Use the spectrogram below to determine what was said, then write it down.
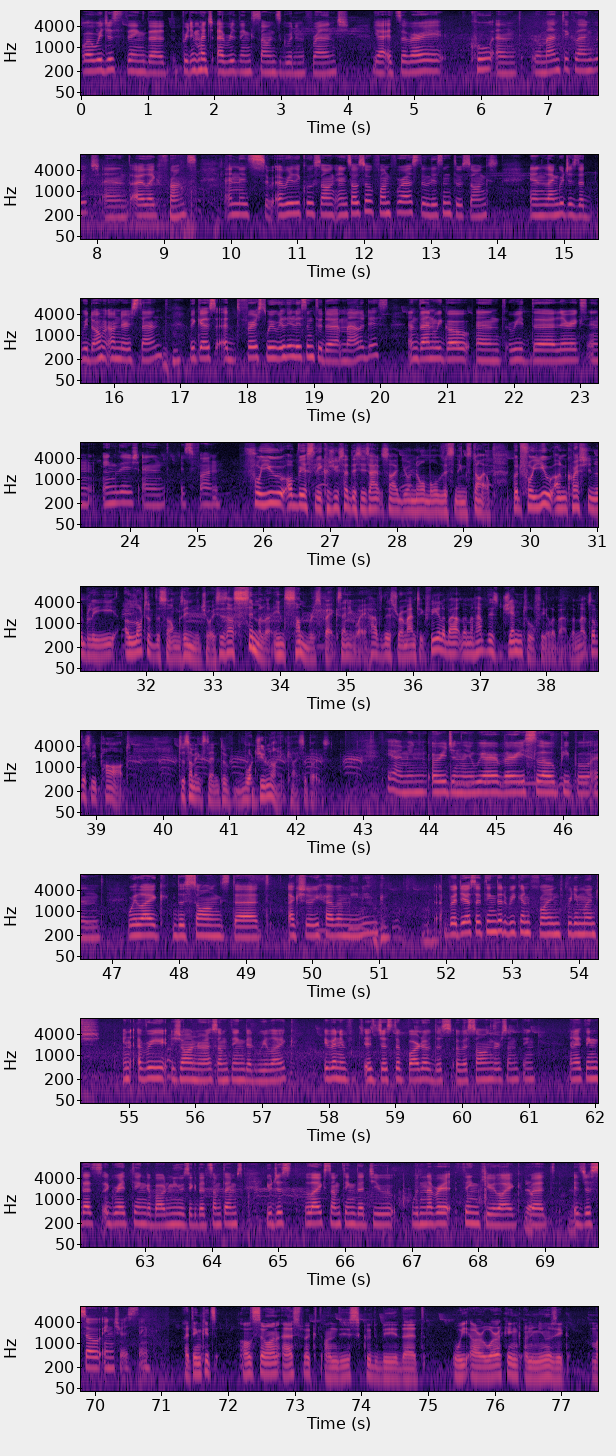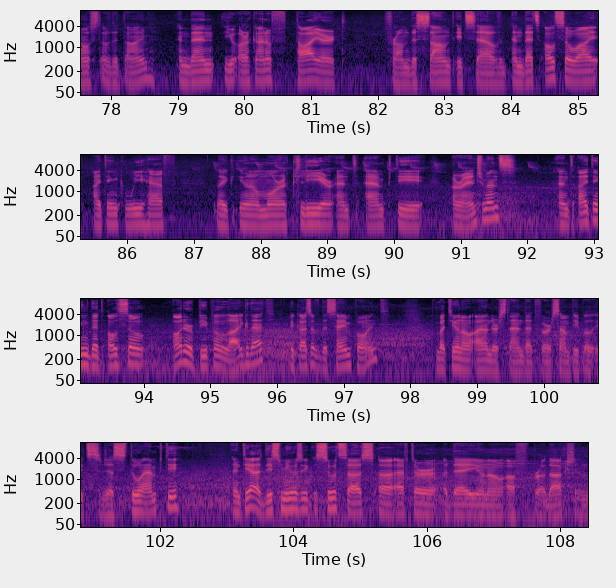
Well, we just think that pretty much everything sounds good in French. Yeah, it's a very cool and romantic language, and I like France. And it's a really cool song, and it's also fun for us to listen to songs in languages that we don't understand mm-hmm. because at first we really listen to the melodies and then we go and read the lyrics in English, and it's fun. For you, obviously, because you said this is outside your normal listening style, but for you, unquestionably, a lot of the songs in the choices are similar in some respects anyway, have this romantic feel about them and have this gentle feel about them. That's obviously part, to some extent, of what you like, I suppose. Yeah, I mean, originally we are very slow people and we like the songs that actually have a meaning. Mm-hmm. But yes, I think that we can find pretty much in every genre something that we like, even if it's just a part of this of a song or something. And I think that's a great thing about music that sometimes you just like something that you would never think you like, Yeah. but it's just so interesting. I think it's also one aspect on this could be that we are working on music most of the time, and then you are kind of tired from the sound itself, and that's also why I think we have like you know more clear and empty arrangements, and I think that also other people like that because of the same point. But you know i understand that for some people it's just too empty. And yeah this music suits us uh, after a day you know of production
